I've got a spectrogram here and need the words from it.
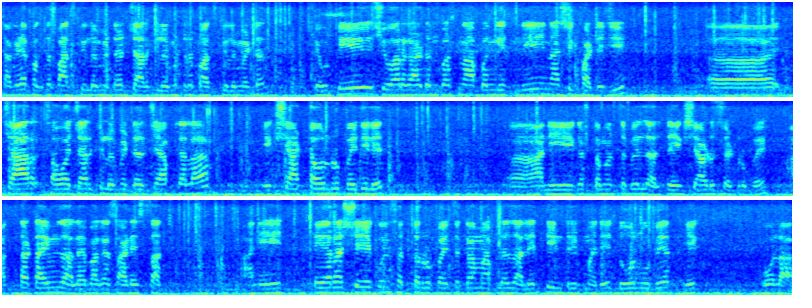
सगळ्या फक्त पाच किलोमीटर चार किलोमीटर पाच किलोमीटर शेवटी शिवार गार्डनपासून आपण घेतली नाशिक फाटेची. चार सव्वा चार किलोमीटरचे आपल्याला एकशे अठ्ठावन्न रुपये दिलेत. आणि कस्टमरचं बिल झालं ते एकशे अडुसष्ट रुपये. आत्ता टाईम झाला आहे बघा साडेसात. आणि तेराशे एकोणसत्तर रुपयाचं काम आपलं झाले तीन ट्रिपमध्ये दोन उबेर एक ओला.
